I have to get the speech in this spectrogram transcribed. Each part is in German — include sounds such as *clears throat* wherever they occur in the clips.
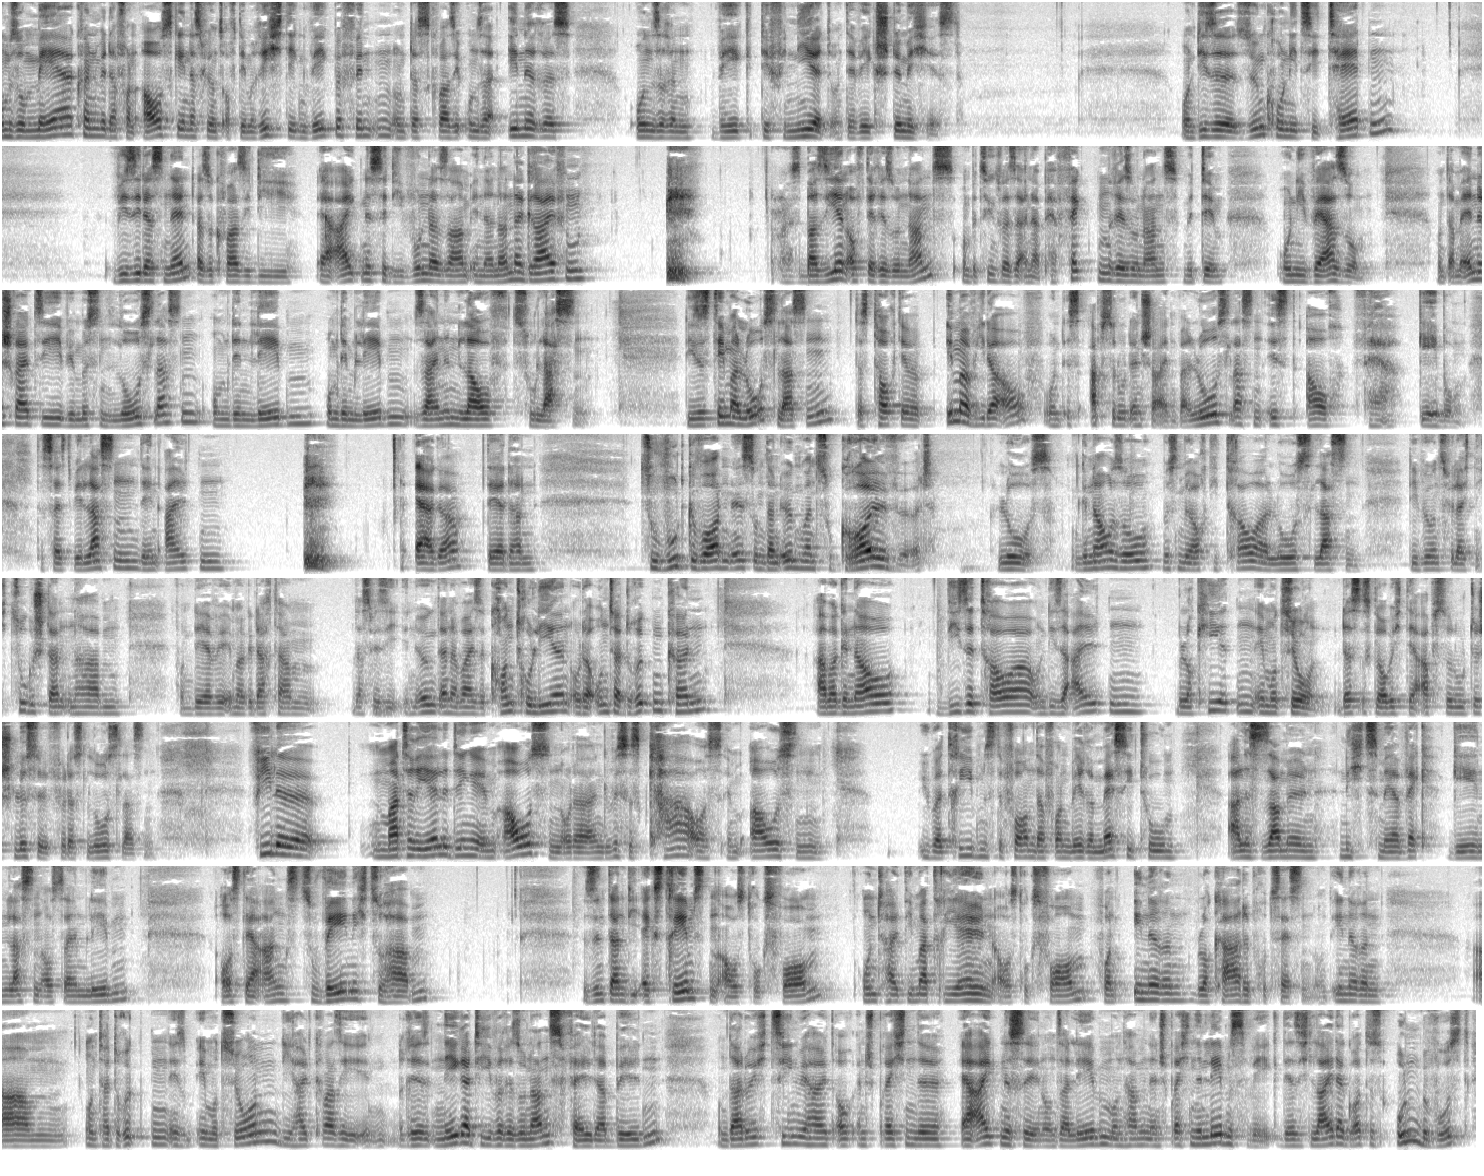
umso mehr können wir davon ausgehen, dass wir uns auf dem richtigen Weg befinden und dass quasi unser Inneres unseren Weg definiert und der Weg stimmig ist. Und diese Synchronizitäten, wie sie das nennt, also quasi die Ereignisse, die wundersam ineinandergreifen, *clears throat* basieren auf der Resonanz und beziehungsweise einer perfekten Resonanz mit dem Universum. Und am Ende schreibt sie, wir müssen loslassen, um, den Leben, um dem Leben seinen Lauf zu lassen. Dieses Thema Loslassen, das taucht ja immer wieder auf und ist absolut entscheidend, weil Loslassen ist auch Vergebung. Das heißt, wir lassen den alten *clears throat* Ärger, der dann zu Wut geworden ist und dann irgendwann zu Groll wird, los. Genauso müssen wir auch die Trauer loslassen die wir uns vielleicht nicht zugestanden haben, von der wir immer gedacht haben, dass wir sie in irgendeiner Weise kontrollieren oder unterdrücken können. Aber genau diese Trauer und diese alten, blockierten Emotionen, das ist, glaube ich, der absolute Schlüssel für das Loslassen. Viele materielle Dinge im Außen oder ein gewisses Chaos im Außen, übertriebenste Form davon wäre Messitum, alles sammeln, nichts mehr weggehen lassen aus seinem Leben, aus der Angst, zu wenig zu haben, sind dann die extremsten Ausdrucksformen und halt die materiellen Ausdrucksformen von inneren Blockadeprozessen und inneren ähm, unterdrückten Emotionen, die halt quasi negative Resonanzfelder bilden und dadurch ziehen wir halt auch entsprechende Ereignisse in unser Leben und haben einen entsprechenden Lebensweg, der sich leider Gottes unbewusst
